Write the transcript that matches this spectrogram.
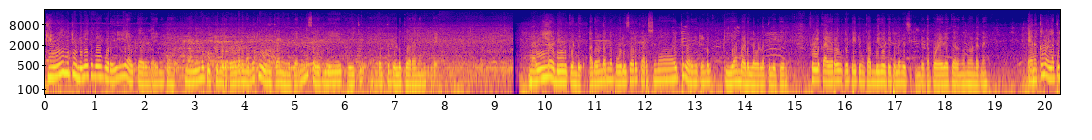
ക്യൂ നിന്നിട്ട് ഉള്ളിലേക്ക് പോകാൻ കുറേ ആൾക്കാരുണ്ടായിരുന്നു കേട്ടോ നമ്മൾ തിക്കുമ്പോൾ അവിടെ നമ്മൾ ക്യൂ നിൽക്കാൻ നിന്നിട്ട് നമ്മൾ സൈഡിലേ പോയിട്ട് അമ്പലത്തിന്റെ ഉള്ളിൽ കയറാൻ നമുക്ക് നല്ല അടിയൊഴുക്കുണ്ട്. അതുകൊണ്ട് തന്നെ പോലീസുകാർ കർശനമായിട്ട് പറഞ്ഞിട്ടുണ്ട് കീയാൻ പാടില്ല വെള്ളത്തിലേക്ക്. ഫുള്ള് കയറ് കെട്ടിയിട്ടും കമ്പി കെട്ടിയിട്ടെല്ലാം വെച്ചിട്ടുണ്ട് കേട്ടോ പുഴയിലേക്ക് ഇറങ്ങുന്നതുകൊണ്ട് തന്നെ. എനക്ക് വെള്ളത്തിൽ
